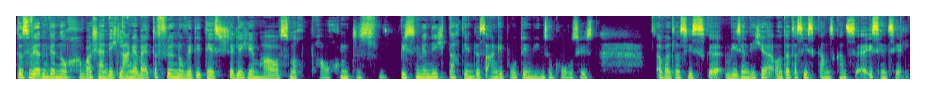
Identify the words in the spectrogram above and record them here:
Das werden wir noch wahrscheinlich lange weiterführen, ob wir die Teststelle hier im Haus noch brauchen. Das wissen wir nicht, nachdem das Angebot in Wien so groß ist. Aber das ist äh, wesentlicher oder das ist ganz, ganz äh, essentiell.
